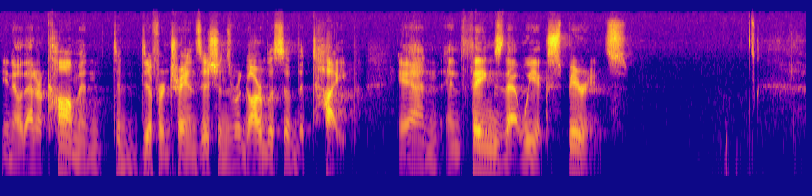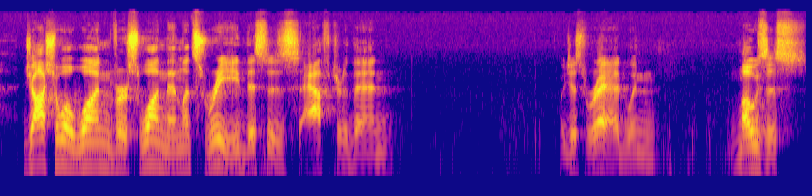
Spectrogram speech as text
you know, that are common to different transitions, regardless of the type and, and things that we experience. Joshua 1, verse 1, then let's read. This is after then, we just read when Moses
